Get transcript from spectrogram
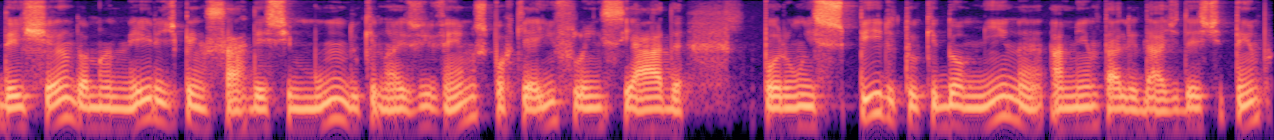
deixando a maneira de pensar desse mundo que nós vivemos, porque é influenciada por um espírito que domina a mentalidade deste tempo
